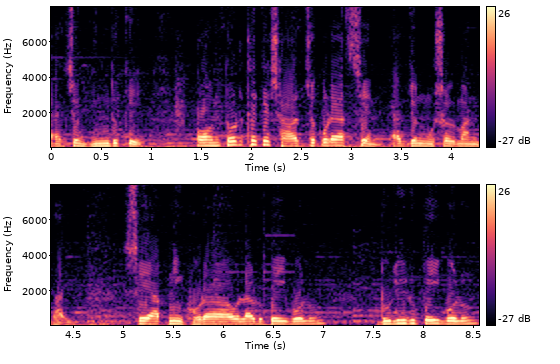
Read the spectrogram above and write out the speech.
একজন হিন্দুকে অন্তর থেকে সাহায্য করে আসছেন একজন মুসলমান ভাই। সে আপনি ঘোড়াওয়ালা রূপেই বলুন, ডুলি রূপেই বলুন,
